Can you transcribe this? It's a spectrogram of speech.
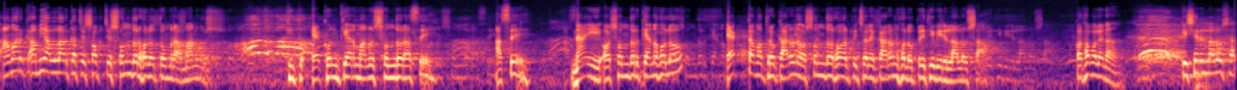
আমার আমি আল্লাহর কাছে সবচেয়ে সুন্দর হলো তোমরা মানুষ। কিন্তু এখন কি আর মানুষ সুন্দর আছে? আছে? নাই। অসুন্দর কেন হলো? একটা মাত্র কারণে অসুন্দর হওয়ার পিছনে কারণ হলো পৃথিবীর লালসা। কথা বলে না? কিসের লালসা?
